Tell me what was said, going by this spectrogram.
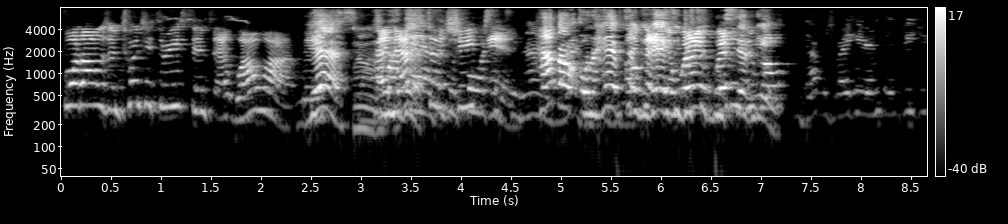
four dollars and twenty three cents at Wawa. man. Yes. Mm. And that's that? the cheap end. How about on a half tank of Okay, gas? and where, just took where me did you seventy eight. go? That was right here in, in PG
